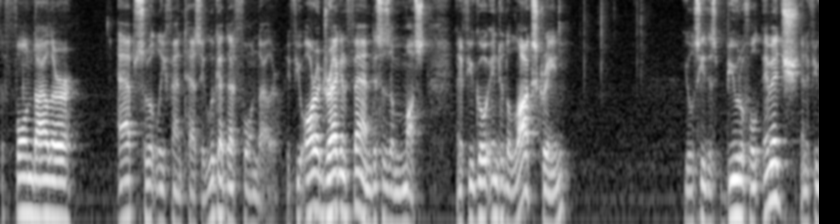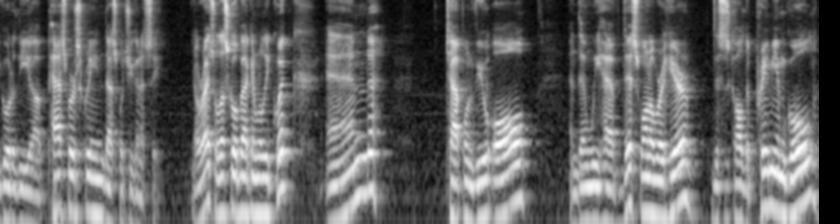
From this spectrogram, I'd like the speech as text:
the phone dialer, absolutely fantastic. Look at that phone dialer. If you are a Dragon fan, this is a must. And if you go into the lock screen, you'll see this beautiful image. And if you go to the uh, password screen, that's what you're gonna see. All right, so let's go back in really quick and tap on view all. And then we have this one over here. This is called the premium gold.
